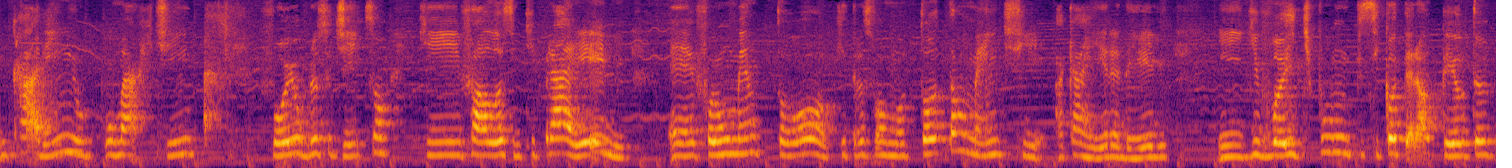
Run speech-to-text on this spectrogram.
um carinho por Martin foi o Bruce Dixon, que falou assim que para ele é, foi um mentor que transformou totalmente a carreira dele e que foi tipo um psicoterapeuta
